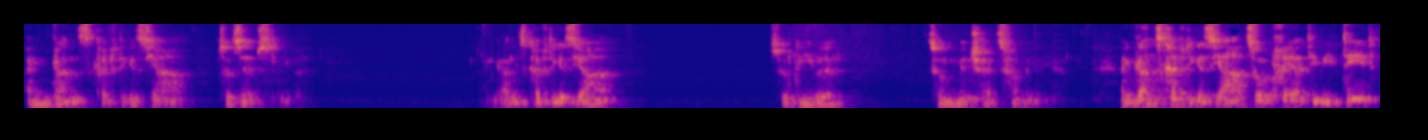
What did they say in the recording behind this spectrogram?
ein ganz kräftiges Ja zur Selbstliebe. Ein ganz kräftiges Ja zur Liebe zur Menschheitsfamilie. Ein ganz kräftiges Ja zur Kreativität,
